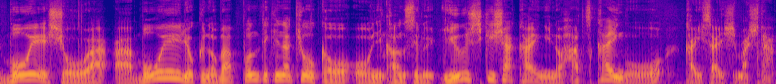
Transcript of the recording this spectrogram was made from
防衛省は防衛力の抜本的な強化をに関する有識者会議の初会合を開催しました。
